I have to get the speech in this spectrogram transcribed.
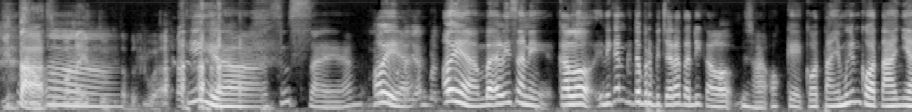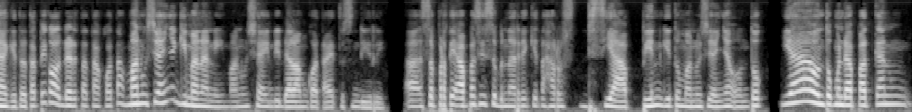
Kita Uh-uh. sempurna itu kita berdua. iya, susah ya. Oh iya. Oh iya, Mbak Elisa nih, kalau ini kan kita berbicara tadi kalau misalnya oke kotanya mungkin kotanya gitu, tapi kalau dari tata kota manusianya gimana nih? Manusia yang di dalam kota itu sendiri. Eh, seperti apa sih sebenarnya kita harus disiapin gitu manusianya untuk ya untuk mendapatkan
